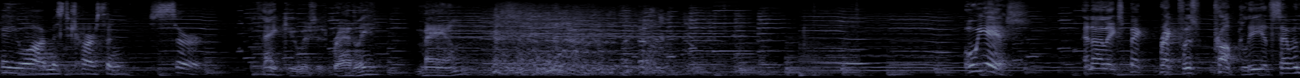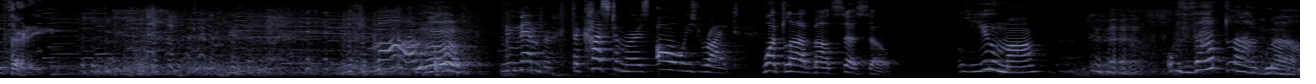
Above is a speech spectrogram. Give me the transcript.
Here you are, Mr. Carson. Sir. Thank you, Mrs. Bradley. Ma'am. oh, yes. And I'll expect breakfast promptly at 7.30. Mom, remember, the customer is always right. What loudmouth says so? You, Mom. Oh, that loudmouth.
